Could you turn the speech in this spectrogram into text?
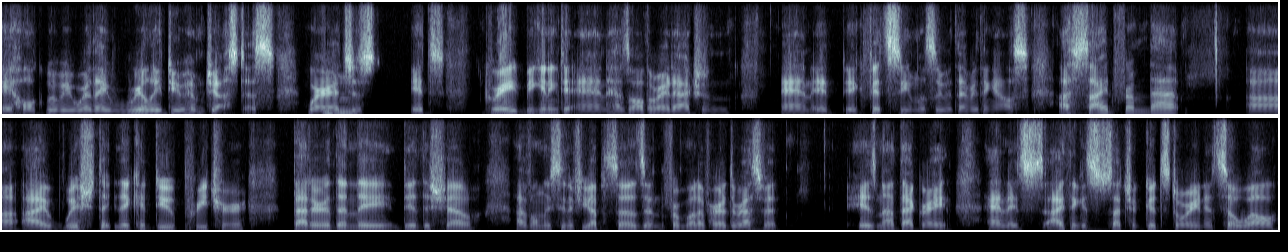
a Hulk movie where they really do him justice, where it's Mhm. just it's great beginning to end, has all the right action, and it it fits seamlessly with everything else. Aside from that, uh, I wish that they could do Preacher better than they did the show. I've only seen a few episodes, and from what I've heard, the rest of it is not that great. And it's i think it's such a good story and it's so well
